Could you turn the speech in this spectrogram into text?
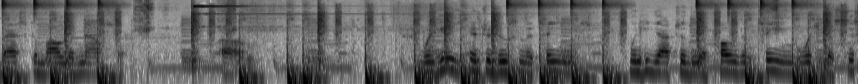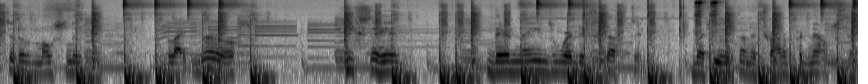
basketball announcer. Um, when he was introducing the teams, when he got to the opposing team, which consisted of mostly black girls, he said their names were disgusting, but he was going to try to pronounce them.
